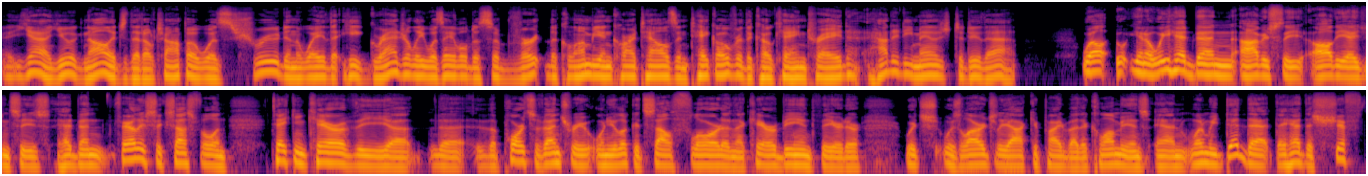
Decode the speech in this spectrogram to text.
Yeah, you acknowledge that El Chapo was shrewd in the way that he gradually was able to subvert the Colombian cartels and take over the cocaine trade. How did he manage to do that? Well, you know, we had been obviously all the agencies had been fairly successful in taking care of the uh, the the ports of entry. When you look at South Florida and the Caribbean theater, which was largely occupied by the Colombians, and when we did that, they had to shift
